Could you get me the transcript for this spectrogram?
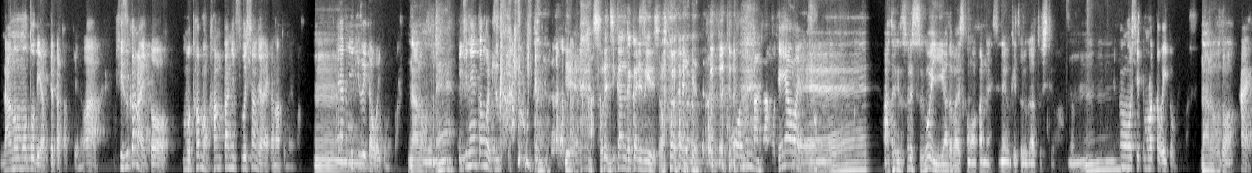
名のもとでやってたかっていうのは、気づかないと、もう多分簡単に潰しちゃうんじゃないかなと思います。早めに気づいた方がいいと思います。なるほどね。1年間ぐらい気づかなかった いやそれ時間かかりすぎでしょ。もう、もう電話はえーあ、だけどそれすごいいいアドバイスかもわかんないですね、受け取る側としては。うん。教えてもらった方がいいと思います。なるほど。はい。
